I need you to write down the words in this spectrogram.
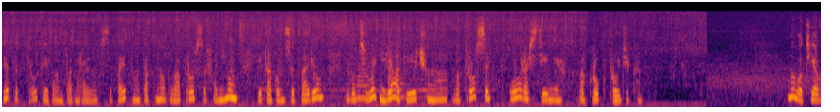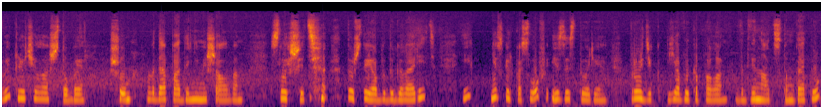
Этот пруд и вам понравился, поэтому так много вопросов о нем и как он сотворен. И вот сегодня я отвечу на вопросы о растениях вокруг прудика. Ну вот я выключила, чтобы шум водопада не мешал вам слышать то, что я буду говорить. И несколько слов из истории. Прудик я выкопала в 2012 году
